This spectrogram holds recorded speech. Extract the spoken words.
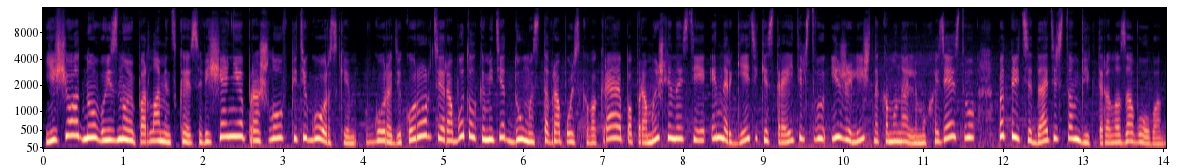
Еще одно выездное парламентское совещание прошло в Пятигорске. В городе-курорте работал Комитет Думы Ставропольского края по промышленности, энергетике, строительству и жилищно-коммунальному хозяйству под председательством Виктора Лозового.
